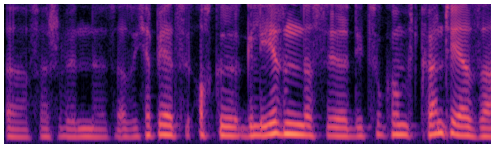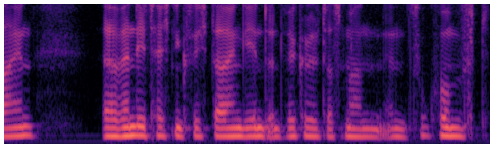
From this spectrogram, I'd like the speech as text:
äh, verschwindet. Also ich habe jetzt auch ge gelesen, dass äh, die Zukunft könnte ja sein, äh, wenn die Technik sich dahingehend entwickelt, dass man in Zukunft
